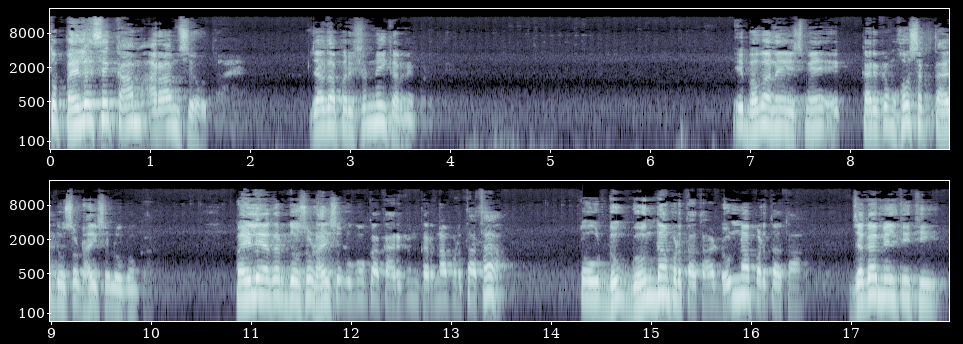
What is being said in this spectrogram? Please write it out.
तो पहले से काम आराम से होता है, ज़्यादा परिश्रम नहीं करने पड़ते। ये भवन है, इसमें एक कार्यक्रम हो सकता है 200-250 लोगों का। पहले अगर 200-250 लोगों का कार्यक्रम करना पड़ता था तो ढूंढना पड़ता था, ढूंढना पड़ता था, जगह मिलती थी।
